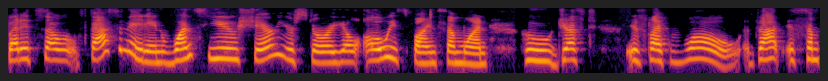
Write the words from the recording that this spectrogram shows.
but it's so fascinating. Once you share your story, you'll always find someone who just is like, whoa, that is some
